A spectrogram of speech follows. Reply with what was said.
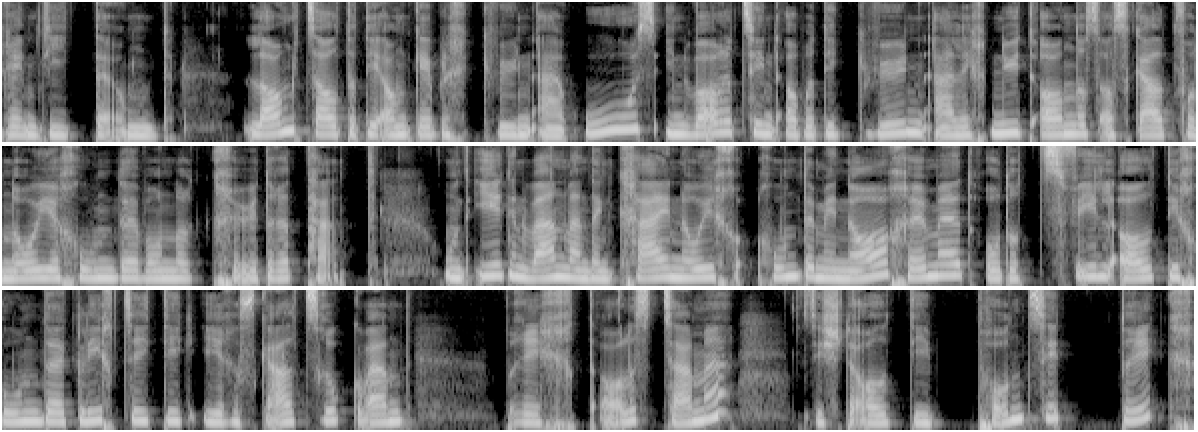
Renditen. Und lang zahlt er die angeblichen Gewinne auch aus. In Wahrheit sind aber die Gewinne eigentlich nichts anderes als Geld von neuen Kunden, die er geködert hat. Und irgendwann, wenn dann keine neuen Kunden mehr nachkommen oder zu viele alte Kunden gleichzeitig ihr Geld zurückwenden, bricht alles zusammen. Es ist der alte Ponzi-Trick,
